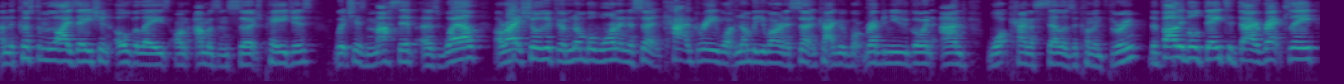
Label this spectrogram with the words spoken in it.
And the customization overlays on Amazon search pages which is massive as well. All right, shows if you're number one in a certain category, what number you are in a certain category, what revenue you're going, and what kind of sellers are coming through. The valuable data directly,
